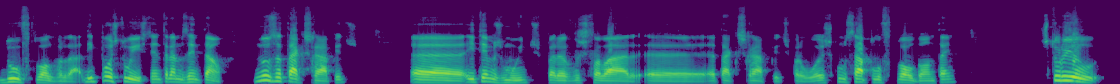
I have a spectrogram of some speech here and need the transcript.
do Futebol de Verdade. E posto isto, entramos então nos ataques rápidos. e temos muitos para vos falar ataques rápidos para hoje. Começar pelo futebol de ontem. Estoril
